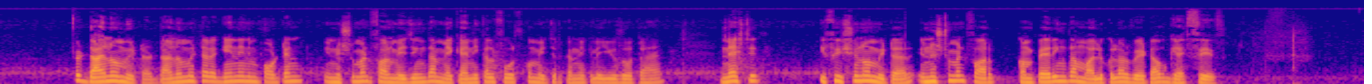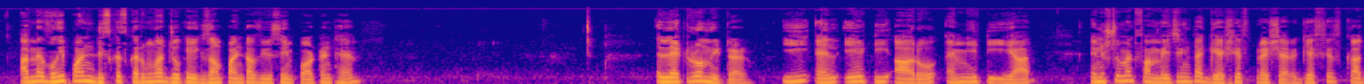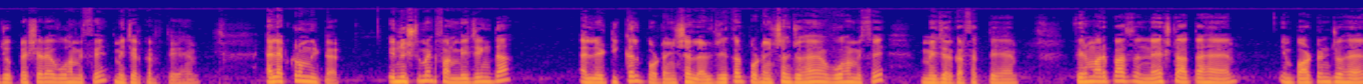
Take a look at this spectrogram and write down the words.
फिर dynamometer dynamometer again an important instrument for measuring the mechanical force को measure करने के लिए use होता है। Next is effusiometer instrument for comparing the molecular weight of gases अब मैं वही पॉइंट डिस्कस करूँगा जो कि एग्ज़ाम पॉइंट ऑफ़ व्यू से इंपॉर्टेंट है। Elaterometer E L A T R O M E T E R instrument for measuring the gaseous pressure gases का जो प्रेशर है, वो हम इसे मेजर करते हैं। Electrometer instrument for measuring the electrical potential electrical potential जो है, वो हम इसे मेजर कर सकते हैं। फिर हमारे पास नेक्स्ट आता है इंपॉर्टेंट जो है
